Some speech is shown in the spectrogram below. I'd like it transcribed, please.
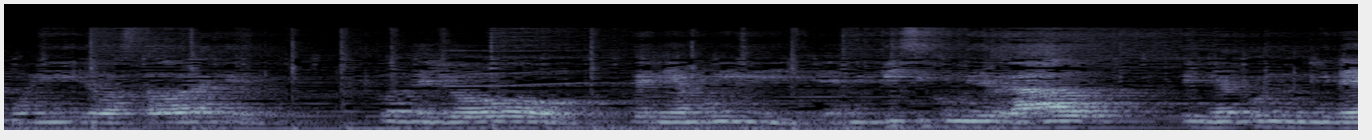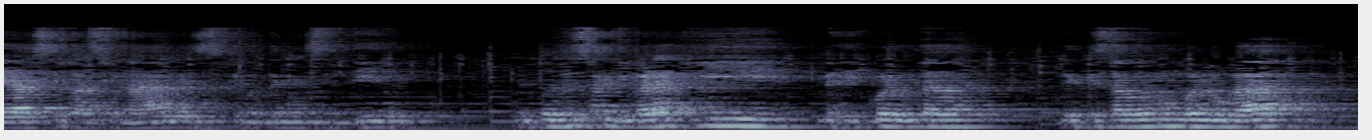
muy devastadora, donde yo venía muy, en mi físico muy delgado, venía con ideas irracionales que no tenían sentido. Entonces al llegar aquí me di cuenta de que estaba en un buen lugar.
